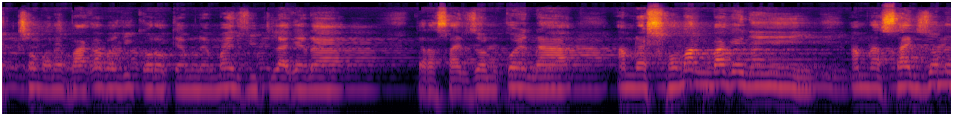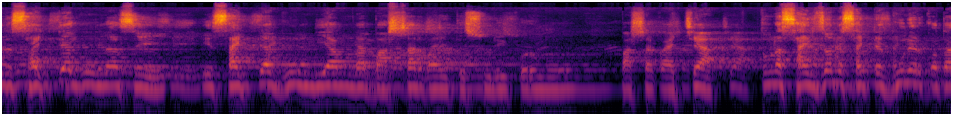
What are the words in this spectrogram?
একশো মানে ভাগাভাগি করো, কেমনে মাইল ফিট লাগে না? তারা চারজন কয়, না, আমরা সমান বাগে নেই। আমরা চারজনের চারটা গুণ আছে। এই চারটা গুণ দিয়ে আমরা বাসার বাড়িতে চুরি করব বাসা আচ্ছা তোমরা চারজনের চারটা গুণের কথা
